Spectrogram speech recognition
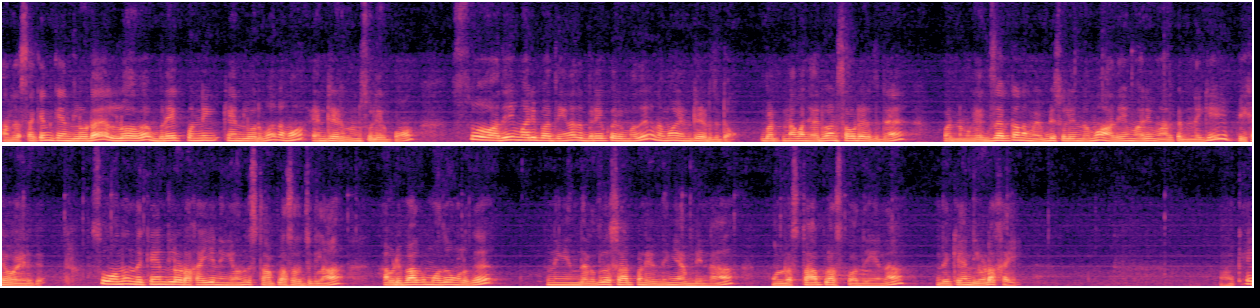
அந்த செகண்ட் கேண்டிலோட லோவை பிரேக் பண்ணி கேண்டில் வரும்போது நம்ம என்ட்ரி எடுக்கணும்னு சொல்லியிருப்போம். ஸோ அதே மாதிரி பார்த்தீங்கன்னா அது பிரேக் வரும்போது நம்ம என்ட்ரி எடுத்துட்டோம். பட் நான் கொஞ்சம் அட்வான்ஸோடு எடுத்துட்டேன். பட் நமக்கு எக்ஸாக்டாக நம்ம எப்படி சொல்லியிருந்தோமோ அதே மாதிரி மார்க்கெட் இன்றைக்கி பிஹேவ் ஆகிருக்கு ஸோ வந்து இந்த கேண்டிலோட ஹையை நீங்கள் வந்து ஸ்டாப்லாஸ் வச்சுக்கலாம். அப்படி பார்க்கும்போது உங்களுக்கு நீங்கள் இந்த இடத்துல ஸ்டார்ட் பண்ணியிருந்தீங்க அப்படின்னா உங்களோட ஸ்டாப்லாஸ் பார்த்தீங்கன்னா இந்த கேண்டிலோட ஹை ஓகே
